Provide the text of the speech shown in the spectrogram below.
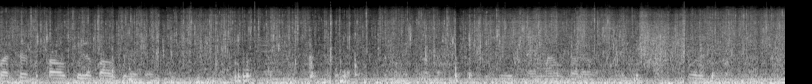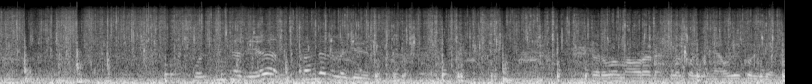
बसच पाव किलो पाव किलो थैमान. कोलबी. सर्व मावरा टाकला कोलबीने आवळी कोलबी आली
